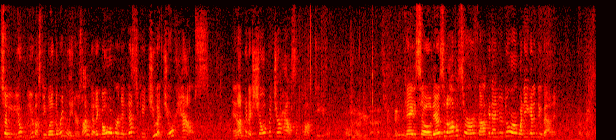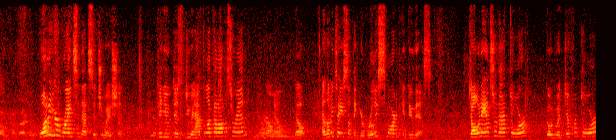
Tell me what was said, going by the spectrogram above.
so you you must be one of the ringleaders. I'm gonna go over and investigate you at your house. And I'm gonna show up at your house and talk to you. Oh, no, you're not. Okay, so there's an officer knocking on your door. What are you gonna do about it? Okay, so I'm come back with. What are your rights in that situation? Can you, does, do you have to let that officer in? No. No. No. And let me tell you something, you're really smart if you do this. Don't answer that door, go to a different door,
